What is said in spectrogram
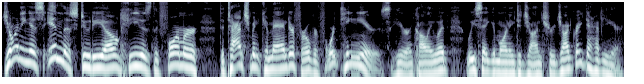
Joining us in the studio, he is the former detachment commander for over 14 years here in Collingwood. We say good morning to John Trude. John, great to have you here.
